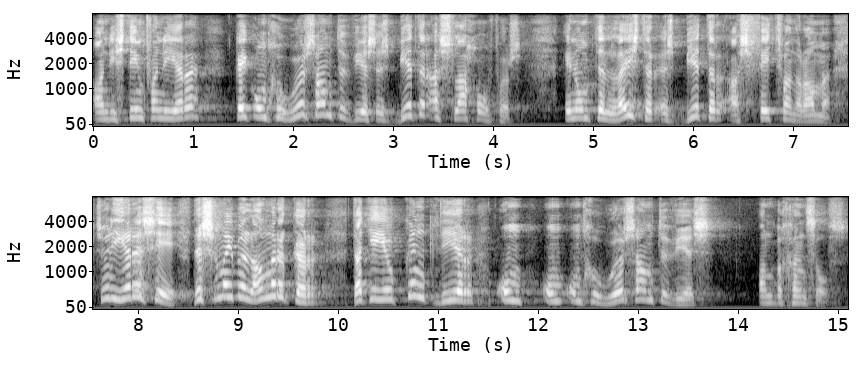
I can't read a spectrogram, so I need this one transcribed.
aan die stem van die Here? Kyk om gehoorsaam te wees is beter as slagoffers en om te luister is beter as vet van ramme. So die Here sê, dis vir my belangriker dat jy jou kind leer om om om gehoorsaam te wees aan beginsels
